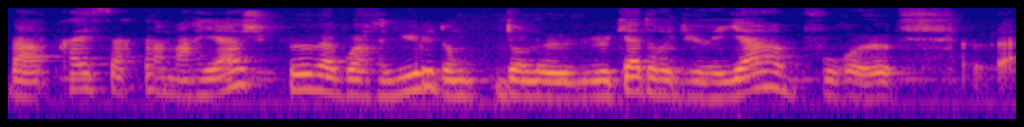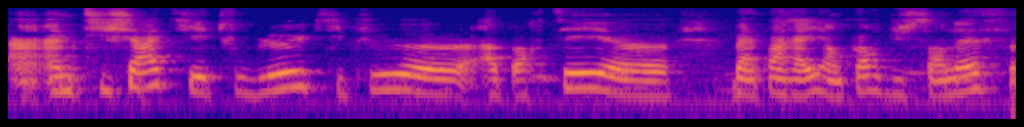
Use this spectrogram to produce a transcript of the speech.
bah après, certains mariages peuvent avoir lieu donc dans le, cadre du RIA pour euh, un, petit chat qui est tout bleu qui peut euh, apporter, euh, bah pareil, encore du sang neuf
